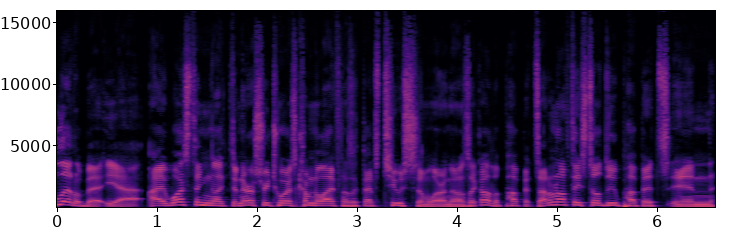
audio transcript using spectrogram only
little bit, yeah. I was thinking like the nursery toys come to life, and I was like, that's too similar. And then I was like, oh, the puppets. I don't know if they still do puppets in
